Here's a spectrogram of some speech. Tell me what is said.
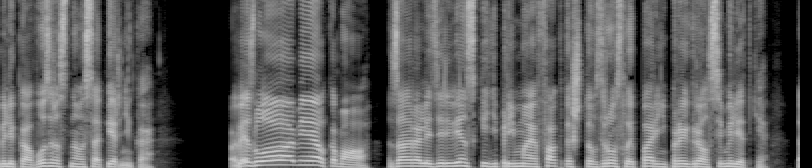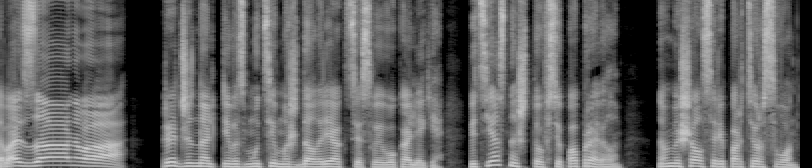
великовозрастного соперника. «Повезло мелкому!» — заорали деревенские, не принимая факта, что взрослый парень проиграл семилетки. «Давай заново!» Реджинальд невозмутимо ждал реакции своего коллеги. Ведь ясно, что все по правилам. Но вмешался репортер Свон,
